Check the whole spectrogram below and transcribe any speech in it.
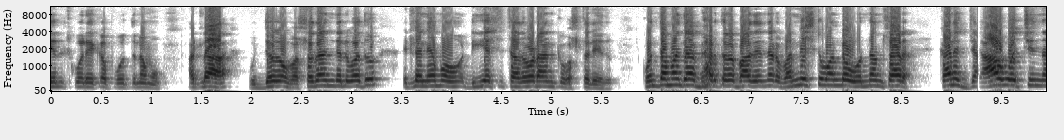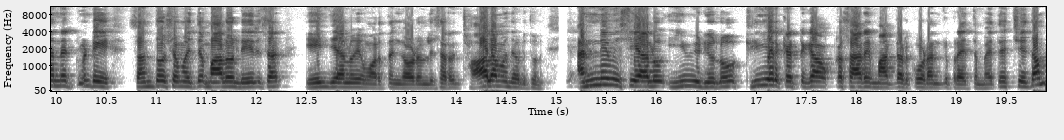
తెలుసుకోలేకపోతున్నాము. అట్లా ఉద్యోగం వస్తుందని తెలియదు. ఇట్లనేమో డిఎస్సి చదవడానికి వస్తలేదు. కొంతమంది అభ్యర్థుల బాధ ఏంటంటే వన్ ఇస్ట్ వన్లో ఉన్నాం సార్. కానీ జాబ్ వచ్చింది అన్నటువంటి సంతోషం అయితే మాలో లేదు సార్. ఏం చేయాలో ఏం అర్థం కావడం లేదు సార్. అని చాలామంది అడుగుతున్నారు. అన్ని విషయాలు ఈ వీడియోలో క్లియర్ కట్గా ఒక్కసారి మాట్లాడుకోవడానికి ప్రయత్నం అయితే చేద్దాం.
